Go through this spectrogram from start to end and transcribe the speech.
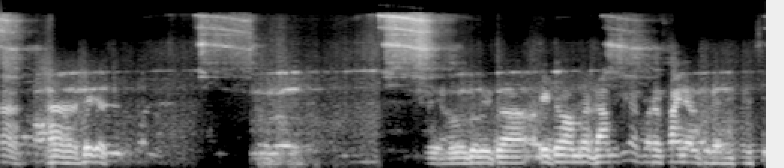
হ্যাঁ হ্যাঁ ঠিক আছে। আমাদের এটা এটাও আমরা গাম দিয়ে একবারে ফাইনাল করে দিতেছি।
